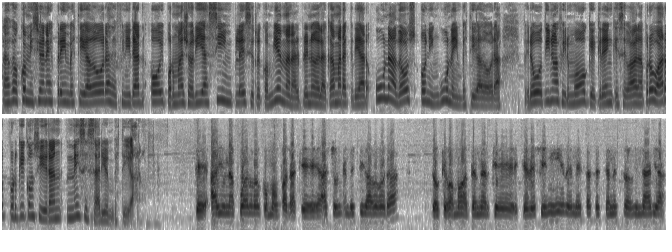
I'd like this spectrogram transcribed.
Las dos comisiones preinvestigadoras definirán hoy por mayoría simple si recomiendan al Pleno de la Cámara crear una, dos o ninguna investigadora. Pero Botino afirmó que creen que se van a aprobar porque consideran necesario investigar. Hay un acuerdo como para que haya una investigadora, lo que vamos a tener que, definir en esta sesión extraordinaria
